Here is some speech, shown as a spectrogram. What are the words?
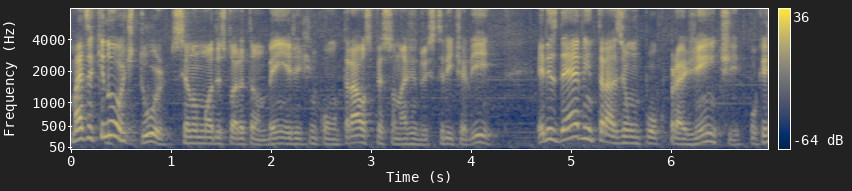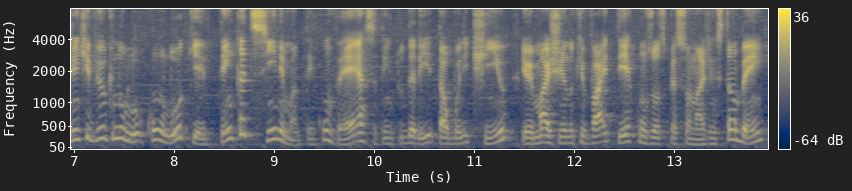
Mas aqui no World Tour, sendo um modo história também, a gente encontrar os personagens do Street ali, eles devem trazer um pouco pra gente, porque a gente viu que no, com o Luke tem cutscene, mano, tem conversa, tem tudo ali, tal, bonitinho. Eu imagino que vai ter com os outros personagens também.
